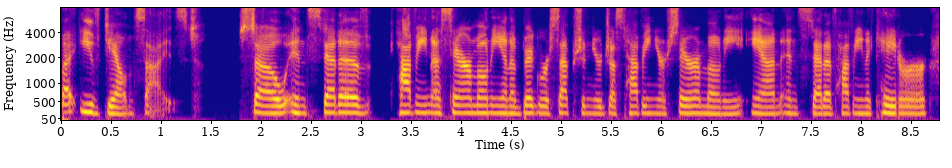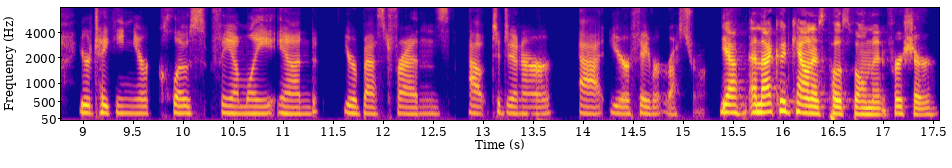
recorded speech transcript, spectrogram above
but you've downsized. So instead of having a ceremony and a big reception, you're just having your ceremony. And instead of having a caterer, you're taking your close family and your best friends out to dinner at your favorite restaurant. Yeah. And that could count as postponement for sure.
